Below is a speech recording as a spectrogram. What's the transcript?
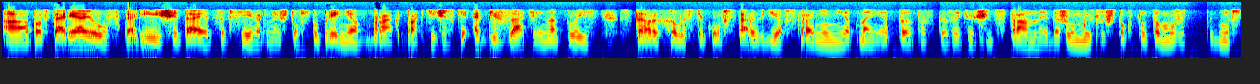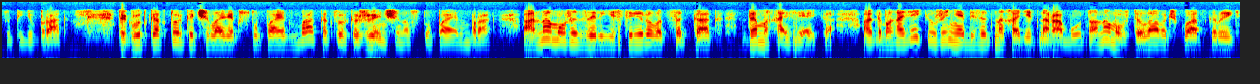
а, повторяю, в Корее считается в Северной, что вступление в брак практически обязательно, то есть старых холостяков, старых дев в стране нет. Это, так сказать, очень странная даже мысль, что кто-то может не вступить в брак. Так вот, как только человек вступает в брак, как только женщина вступает в брак, она может зарегистрироваться как домохозяйка. А домохозяйке уже не обязательно ходить на работу. Она может и лавочку открыть,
